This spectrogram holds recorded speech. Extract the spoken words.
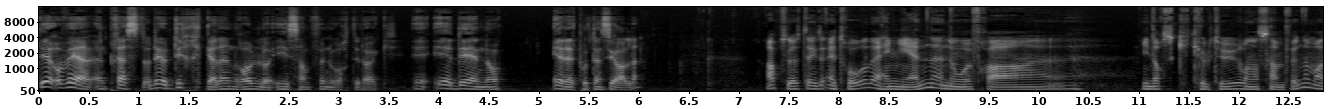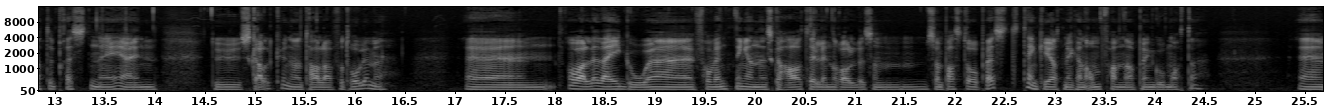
Det å være en prest og det å dyrke den rolla i samfunnet vårt i dag, er det nok, er det et potensial der? Absolutt. Jeg, jeg, tror det henger igjen noe fra i norsk kultur og norsk samfunn om at presten er en du skal kunne tale fortrolig med. Eh, og alle de gode forventningene skal ha til en rolle som, som, pastor og prest, tenker jeg at vi kan omfavne på en god måte. Eh,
